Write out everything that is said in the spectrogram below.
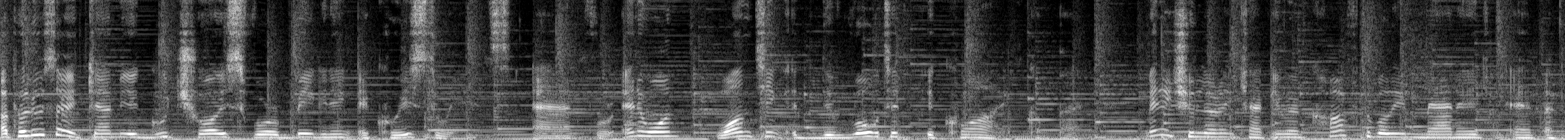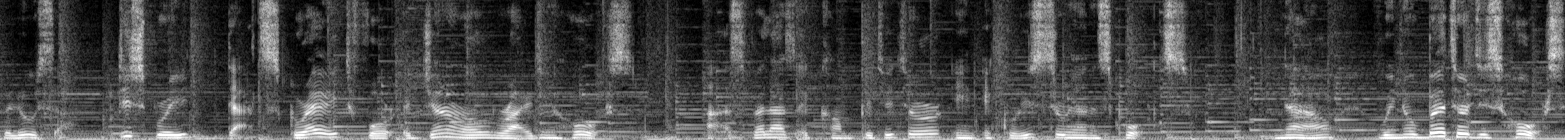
Appaloosa can be a good choice for beginning equestrians and for anyone wanting a devoted equine companion. Many children can even comfortably manage an Appaloosa. This breed that's great for a general riding horse, as well as a competitor in equestrian sports. Now we know better this horse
